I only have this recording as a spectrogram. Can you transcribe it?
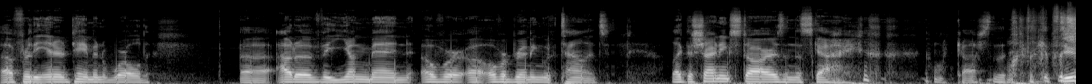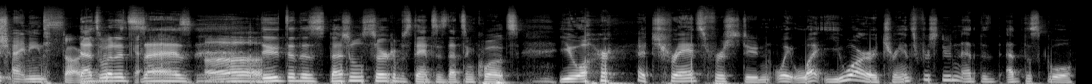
uh, for the entertainment world. Uh, out of the young men over uh, overbrimming with talent, like the shining stars in the sky. oh my gosh! The- Look at the Dude, shining star. that's what it says. Due to the special circumstances, that's in quotes, you are a transfer student. Wait, what? You are a transfer student at the at the school,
